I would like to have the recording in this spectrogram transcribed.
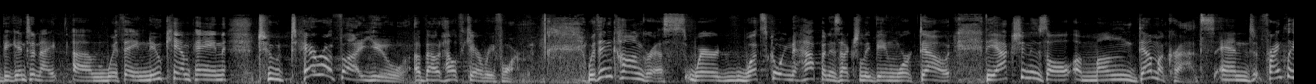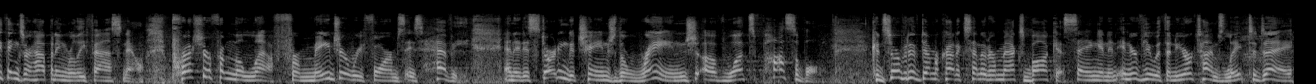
begin tonight um, with a new campaign to terrify you about health care reform. Within Congress, where what's going to happen is actually being worked out, the action is all among Democrats. And frankly, things are happening really fast now. Pressure from the left for major reforms is heavy, and it is starting to change the range of what's possible. Conservative Democratic Senator Max Baucus saying in an interview with the New York Times late today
